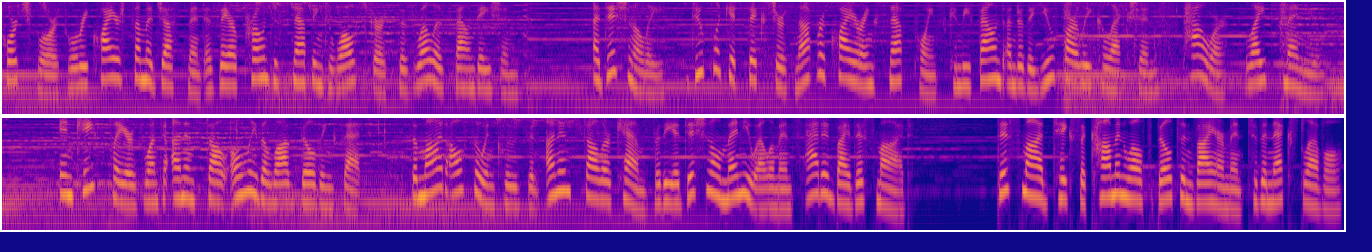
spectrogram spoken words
porch floors will require some adjustment as they are prone to snapping to wall skirts as well as foundations. Additionally, duplicate fixtures not requiring snap points can be found under the U Farley collection, Power, Lights menu. In case players want to uninstall only the log building set, the mod also includes an uninstaller chem for the additional menu elements added by this mod. This mod takes the Commonwealth built environment to the next level.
